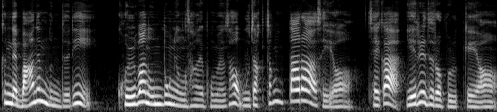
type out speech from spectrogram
근데 많은 분들이 골반 운동 영상을 보면서 무작정 따라하세요. 제가 예를 들어 볼게요.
